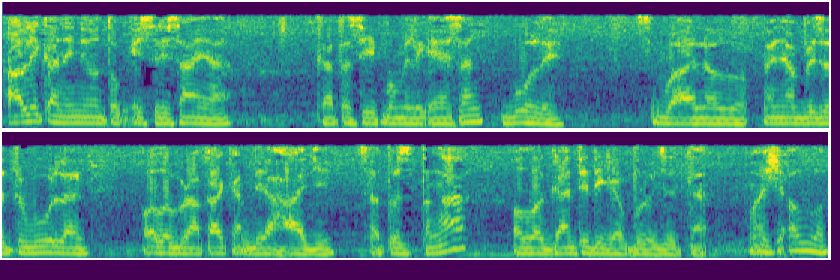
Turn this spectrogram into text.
alihkan ini untuk istri saya? Kata si pemilik yayasan, boleh. Subhanallah, nggak nyampe satu bulan. Allah berangkatkan dia haji. Satu setengah, Allah ganti 30 juta. Masya Allah.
